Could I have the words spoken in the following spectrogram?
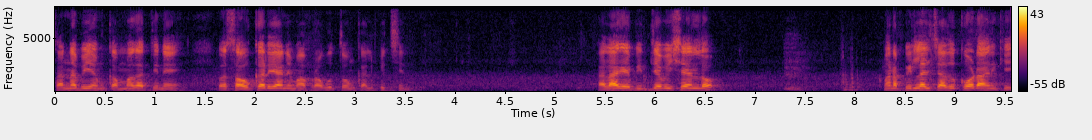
సన్న బియ్యం కమ్మగా తినే ఒక సౌకర్యాన్ని మా ప్రభుత్వం కల్పించింది. అలాగే విద్య విషయంలో మన పిల్లలు చదువుకోవడానికి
